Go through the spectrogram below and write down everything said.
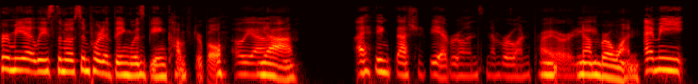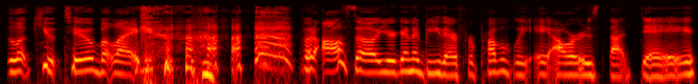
for me at least the most important thing was being comfortable Oh yeah. Yeah. I think that should be everyone's number one priority. Number one. I mean, look cute too, but like, but also you're going to be there for probably eight hours that day.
